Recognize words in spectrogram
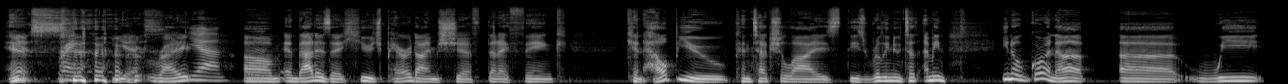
Him. Yes. Right. yes. right? Yeah. Um, and that is a huge paradigm shift that I think can help you contextualize these really new. Te- I mean, you know, growing up, uh, we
